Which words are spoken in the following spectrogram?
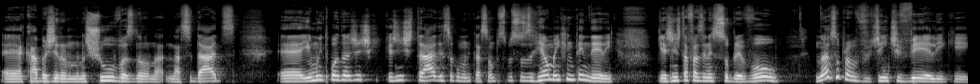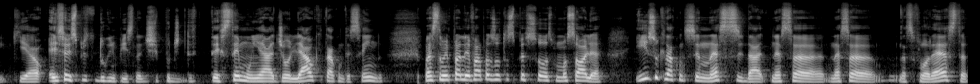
é, acaba gerando menos chuvas no, na, nas cidades. É, e é muito importante a gente, que a gente traga essa comunicação para as pessoas realmente entenderem que a gente está fazendo esse sobrevoo. Não é só pra gente ver ali que, que é, esse é o espírito do Greenpeace, né? De, tipo, de testemunhar, de olhar o que está acontecendo, mas também para levar para as outras pessoas, para mostrar, olha, isso que está acontecendo nessa cidade, nessa, nessa, nessa floresta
